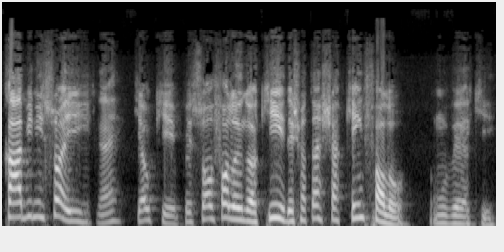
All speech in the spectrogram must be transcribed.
cabe nisso aí, né? Que é o quê? O pessoal falando aqui, deixa eu até achar quem falou. Vamos ver aqui.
